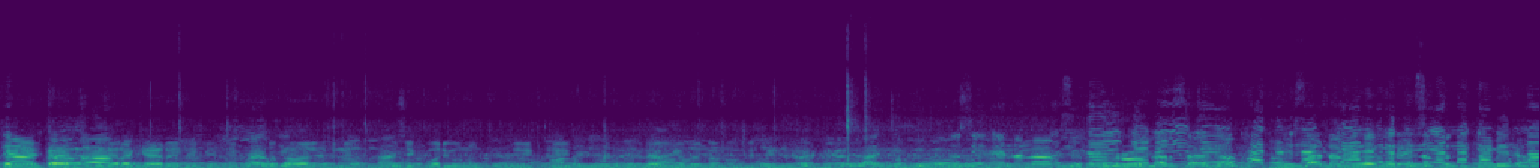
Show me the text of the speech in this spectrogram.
ਧਿਆਨ ਚ ਆਉਂਦਾ ਵਗੈਰਾ ਕਹਿ ਰਹੇ ਨੇ ਵੀ ਦਿਖਾ ਰਹੇ ਨੇ ਤੁਸੀਂ ਇੱਕ ਵਾਰੀ ਉਹਨੂੰ ਦੇਖ ਕੇ ਜਿਹੜਾ ਕਿ ਇਹਨਾਂ ਨੂੰ ਤੁਸੀਂ ਇਹਨਾਂ ਨਾਲ ਕੰਟਰੋਲ ਕਰ ਸਕਦੇ ਹੋ। ਵੀ ਸਾਡਾ ਬਿਹੇਵੀਅਰ ਇਹਨਾਂ ਪ੍ਰਤੀ ਕਿਵੇਂ ਰਹਾ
